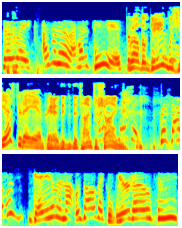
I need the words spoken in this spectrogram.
So, like, I don't know. I had to pee. So Well, the game was yesterday, Andrea. yeah, the, the time to shine. But that was game, and that was all, like, weirdo to me.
